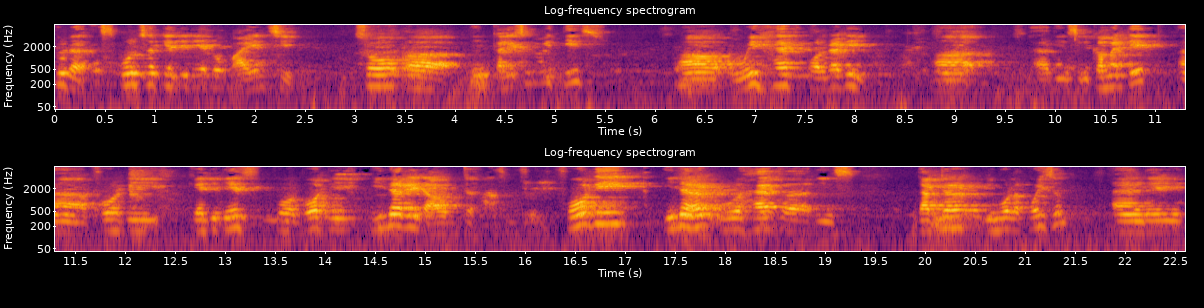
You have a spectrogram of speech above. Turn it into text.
to the sponsor candidate of INC. So uh, in connection with this, uh, we have already uh, uh, this recommended uh, for the candidates for both the inner and outer. For the inner, we have uh, this Dr. Imola Poison and the,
